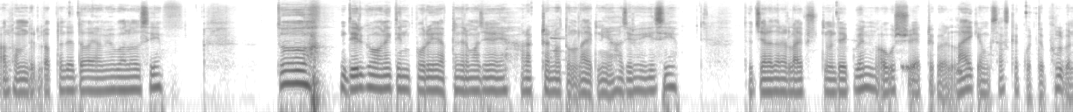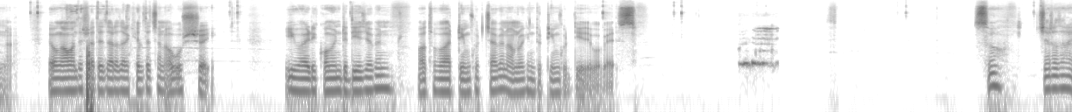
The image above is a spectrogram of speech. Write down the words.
আলহামদুলিল্লাহ আপনাদের দোয়ায় আমিও ভালো আছি। তো দীর্ঘ অনেক দিন পরে আপনাদের মাঝে আরেকটা নতুন লাইভ নিয়ে হাজির হয়ে গেছি। তো যারা যারা লাইভ দেখবেন অবশ্যই একটা করে লাইক এবং সাবস্ক্রাইব করতে ভুলবেন না। এবং আমাদের সাথে যারা যারা খেলতে চান অবশ্যই ইউআইডি কমেন্টে দিয়ে যাবেন অথবা টিম কোড চাবেন আমরা কিন্তু টিম কোড দিয়ে দেবো গ্যাস সো যারা যারা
